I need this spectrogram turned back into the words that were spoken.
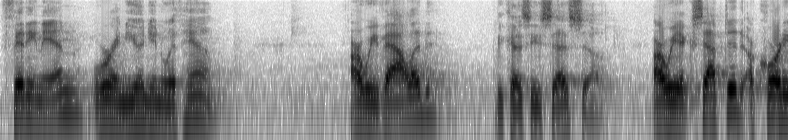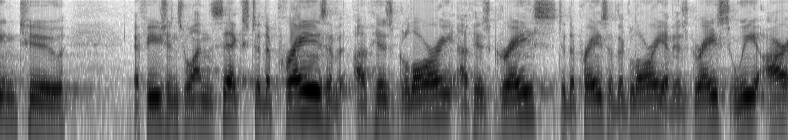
Fitting in, we're in union with him. Are we valid? Because he says so. Are we accepted? According to Ephesians 1 6, to the praise of, of his glory, of his grace, to the praise of the glory of his grace, we are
